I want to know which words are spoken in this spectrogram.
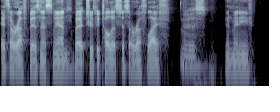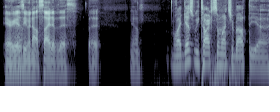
it's a rough business, man. But truth be told, it's just a rough life It is. in many areas, Yeah. even outside of this. But yeah. Well, I guess we talked so much about the uh,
